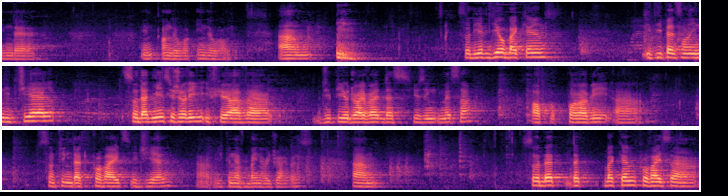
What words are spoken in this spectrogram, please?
in the, in, on the, in the world. Um, so the FDO backend, it depends on IndyGL. So that means usually if you have a GPU driver that's using Mesa, or probably uh, something that provides EGL, uh, you can have binary drivers. Um, so that, that backend provides a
